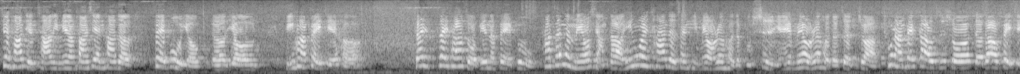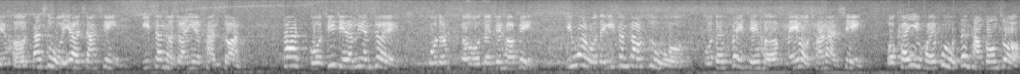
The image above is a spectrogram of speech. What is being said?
健康检查里面发现他的肺部有呃有罹患肺结核，在在他左边的肺部，他真的没有想到，因为他的身体没有任何的不适，也没有任何的症状，突然被告知说得到肺结核，但是我依然相信医生的专业判断，那我积极的面对我的呃我的结核病，因为我的医生告诉我，我的肺结核没有传染性，我可以恢复正常工作，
